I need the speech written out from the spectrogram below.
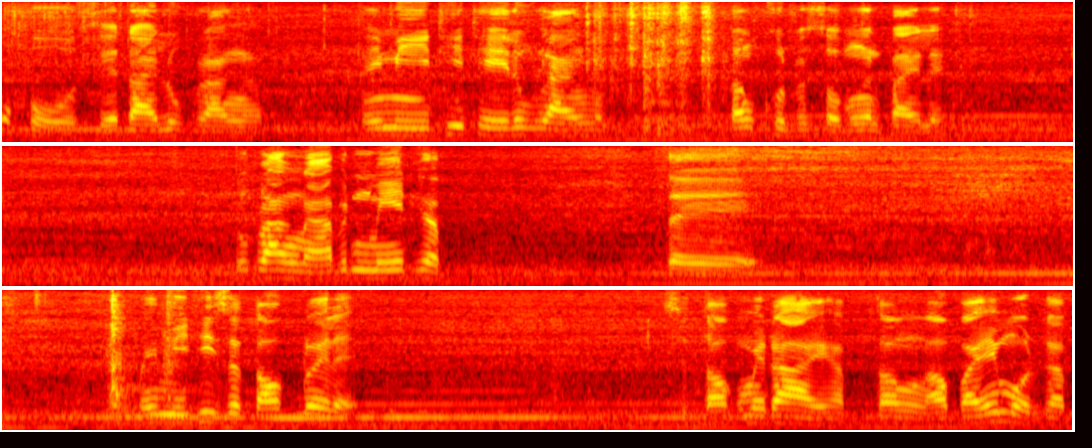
โอ้โห เสียดายลูกรังครับ ไม่มีที่เทลูกรังครับ ต้องขุดผสมกันไปเลย ลูกรังหนาเป็นเมตรครับ แต่ ไม่มีที่สต็อกด้วยแหละสต็อกไม่ได้ครับ ต้องเอาไปให้หมดครับ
